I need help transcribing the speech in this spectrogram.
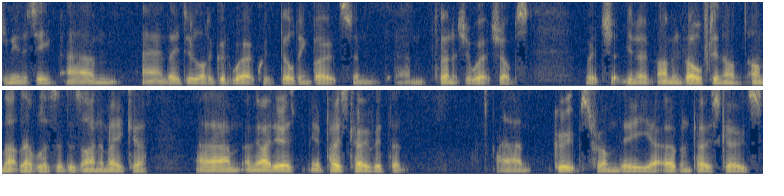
community, um, and they do a lot of good work with building boats and um, furniture workshops, which you know I'm involved in on, on that level as a designer maker. Um, and the idea is, you know, post COVID, that um, groups from the uh, urban postcodes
